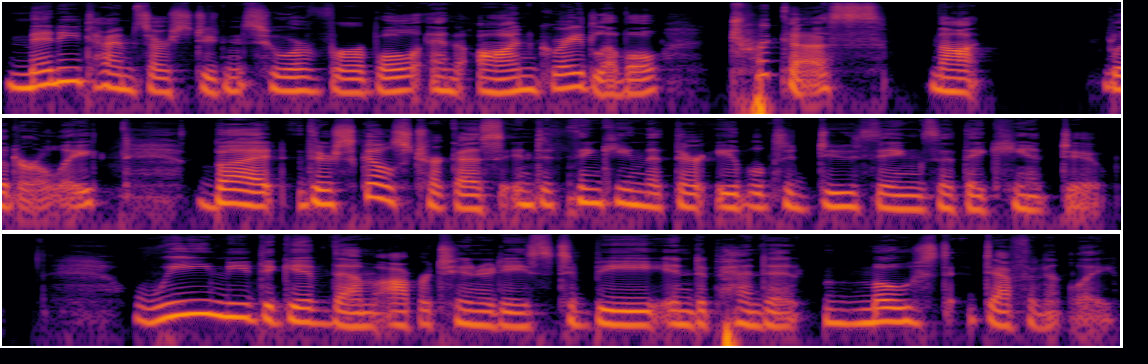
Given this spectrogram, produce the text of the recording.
many times our students who are verbal and on grade level trick us, not literally, but their skills trick us into thinking that they're able to do things that they can't do. We need to give them opportunities to be independent, most definitely.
